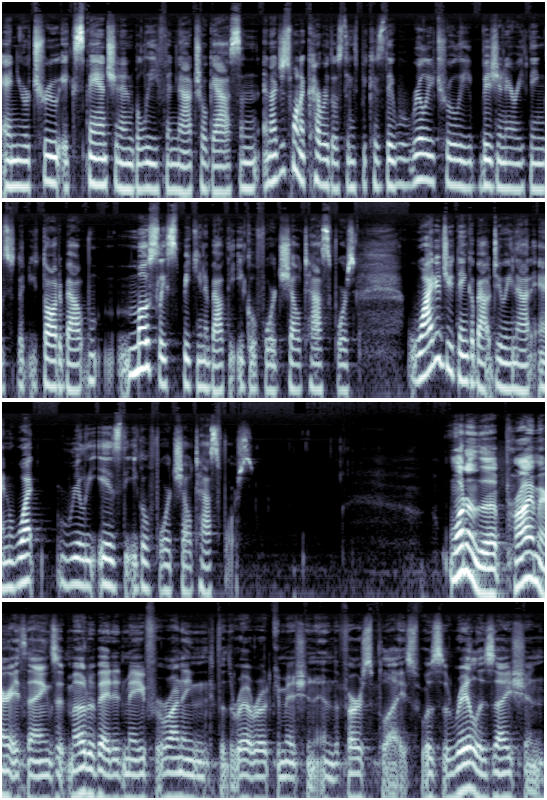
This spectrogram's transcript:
and your true expansion and belief in natural gas. And, and I just want to cover those things because they were really, truly visionary things that you thought about, mostly speaking about the Eagle Ford Shale Task Force. Why did you think about doing that, and what really is the Eagle Ford Shale Task Force? One of the primary things that motivated me for running for the Railroad Commission in the first place was the realization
